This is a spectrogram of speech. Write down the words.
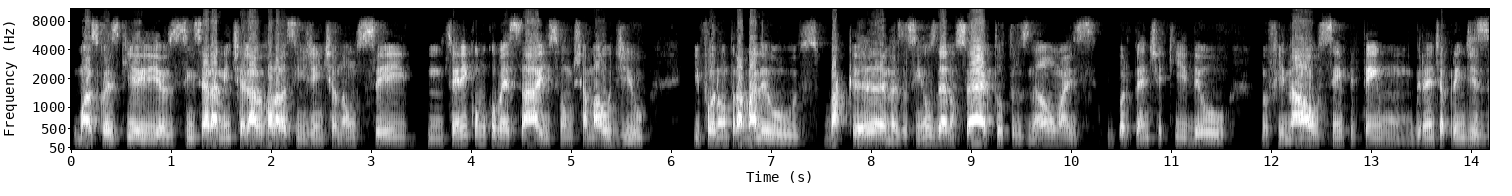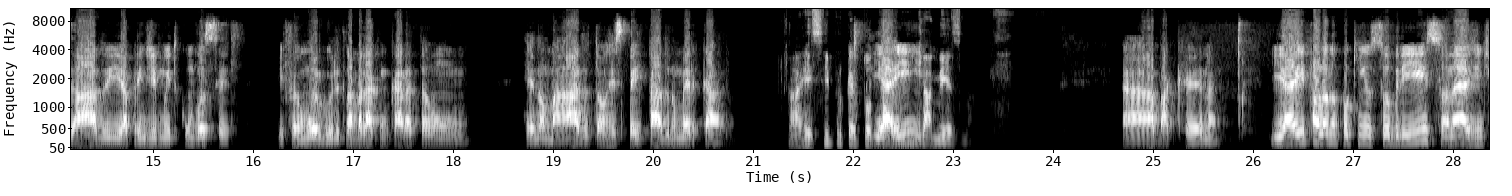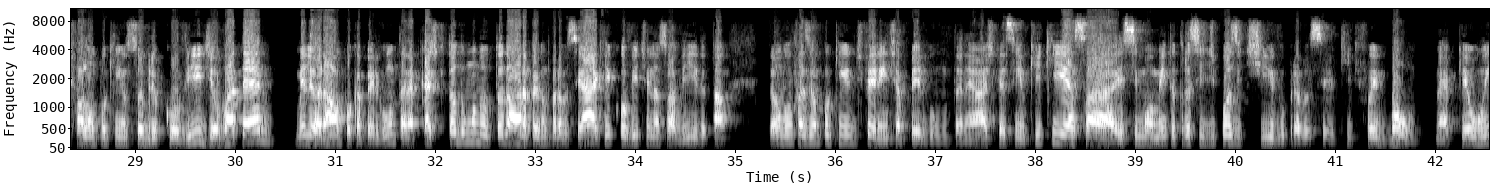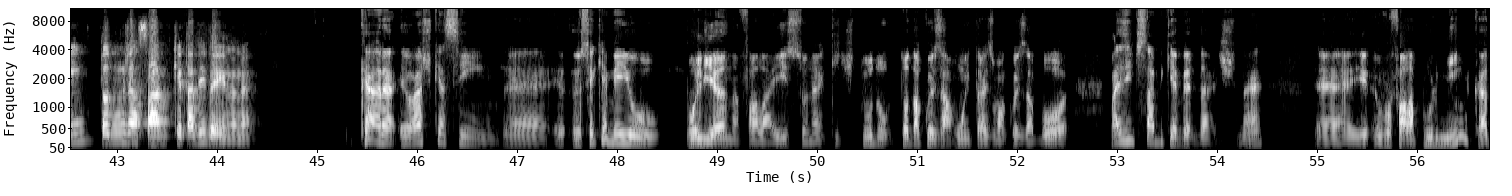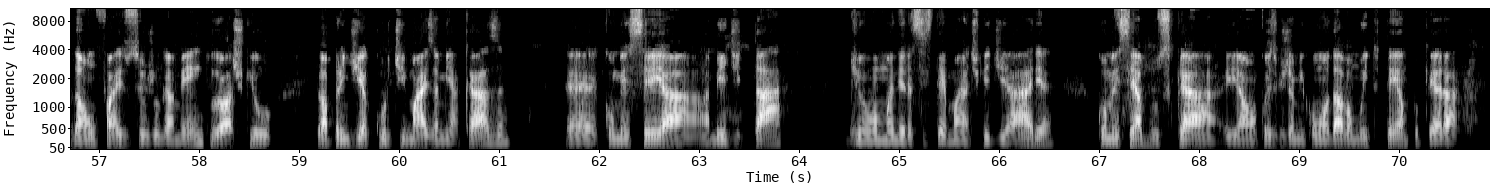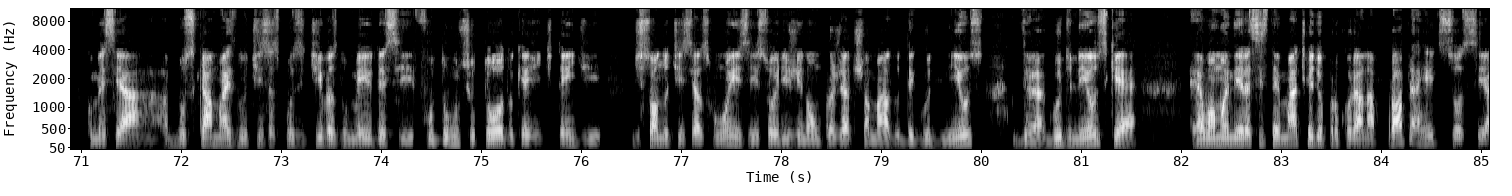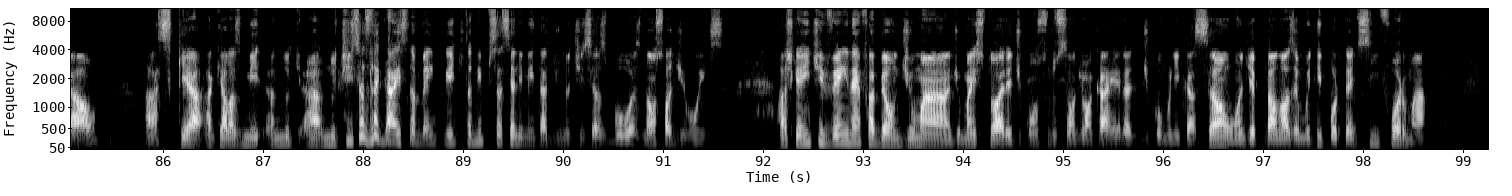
umas coisas que eu sinceramente olhava e falava assim, gente, eu não sei, não sei nem como começar isso, vamos chamar o Dil e foram trabalhos bacanas, assim, uns deram certo, outros não, mas o importante é que deu, no final, sempre tem um grande aprendizado e aprendi muito com você. E foi um orgulho trabalhar com um cara tão renomado, tão respeitado no mercado. A recíproca é totalmente aí... a mesma. Ah, bacana. E aí, falando um pouquinho sobre isso, né? A gente falou um pouquinho sobre o Covid. Eu vou até melhorar um pouco a pergunta, né? Porque acho que todo mundo, toda hora pergunta para você, ah, que Covid na sua vida tal. Então vamos fazer um pouquinho diferente a pergunta, né? Eu acho que assim, o que que essa, esse momento trouxe de positivo para você? O que que foi bom, né? Porque o ruim todo mundo já sabe porque está vivendo, né? Cara, eu acho que assim, é, eu sei que é meio poliana falar isso, né? Que tudo, toda coisa ruim traz uma coisa boa, mas a gente sabe que é verdade, né? É, eu vou falar por mim, cada um faz o seu julgamento. Eu acho que eu, eu aprendi a curtir mais a minha casa, é, comecei a, a meditar, de uma maneira sistemática e diária. Comecei a buscar, e é uma coisa que já me incomodava há muito tempo, que era comecei a, a, buscar mais notícias positivas no meio desse fudúncio todo que a gente tem de, de só notícias ruins. E isso originou um projeto chamado The Good News, The Good News, que é, é uma maneira sistemática de eu procurar na própria rede social as que aquelas notícias legais também, porque a gente também precisa se alimentar de notícias boas, não só de ruins. Acho que a gente vem, né, Fabião, de uma, de uma história de construção de uma carreira de comunicação, onde para nós é muito importante se informar.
